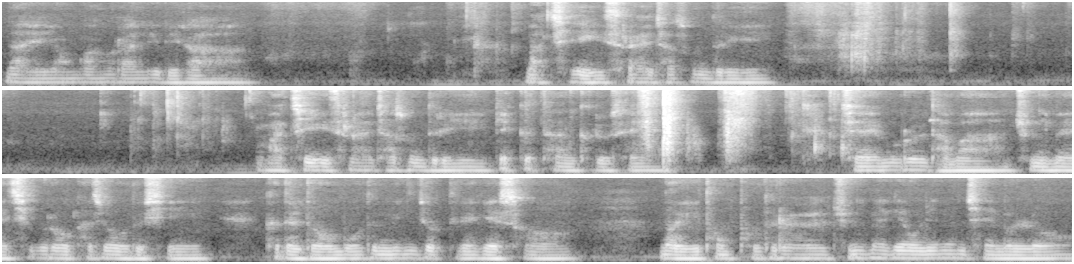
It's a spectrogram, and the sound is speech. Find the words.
나의 영광을 알리리라. 마치 이스라엘 자손들이 마치 이스라엘 자손들이 깨끗한 그릇에 제 물을 담아 주님의 집으로 가져오듯이 그들도 모든 민족들에게서 너희 동포들을 주님에게 올리는 제물로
